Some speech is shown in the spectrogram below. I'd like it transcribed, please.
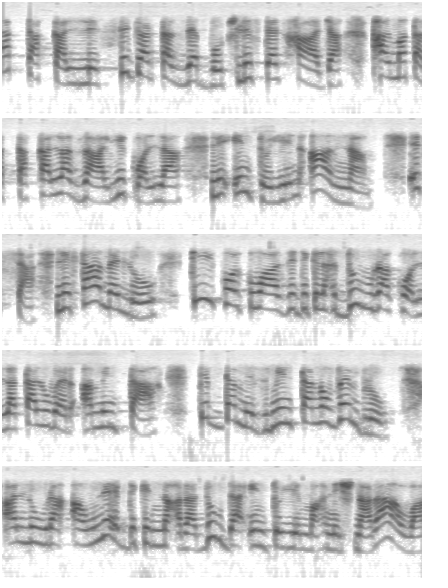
tattakka lis-siġar taż-żebbuġ l-istess ħaġa bħalma tattakka l-ażalji kollha li intu jien għandna. Issa, li tagħmel hu, tiekol kważi dik il-ħdura kollha tal-werqa minn taħt tibda miż-żmien ta' Novembru. Allura hawnhekk dik in-naqra duda int u jien m'aħniex narawha,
